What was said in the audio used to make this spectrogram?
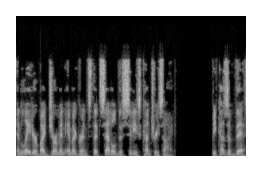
and later by German immigrants that settled the city's countryside. Because of this,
